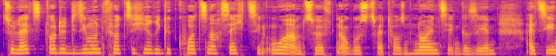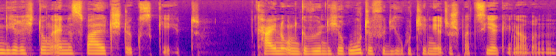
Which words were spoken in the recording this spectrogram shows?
Zuletzt wurde die 47-Jährige kurz nach 16 Uhr am 12. August 2019 gesehen, als sie in die Richtung eines Waldstücks geht. Keine ungewöhnliche Route für die routinierte Spaziergängerin.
